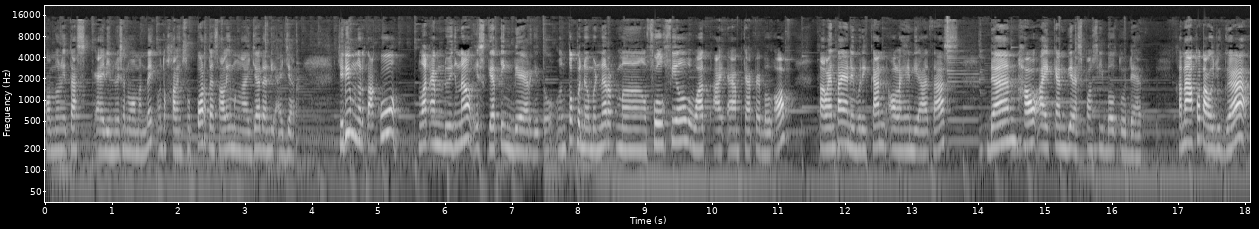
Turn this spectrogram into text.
komunitas kayak di Indonesian Women League untuk saling support dan saling mengajar dan diajar. Jadi menurut aku what I'm doing now is getting there gitu untuk benar-benar fulfill what I am capable of talenta yang diberikan oleh yang di atas dan how I can be responsible to that. Karena aku tahu juga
